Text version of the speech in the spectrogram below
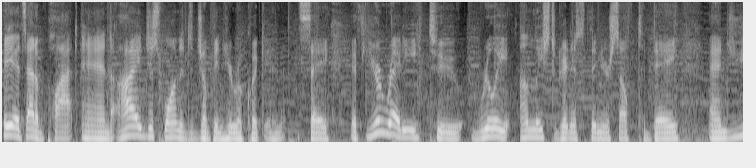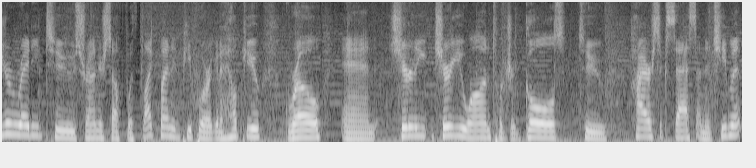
Hey, it's Adam Platt, and I just wanted to jump in here real quick and say if you're ready to really unleash the greatness within yourself today, and you're ready to surround yourself with like minded people who are going to help you grow and cheer, cheer you on towards your goals to higher success and achievement,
